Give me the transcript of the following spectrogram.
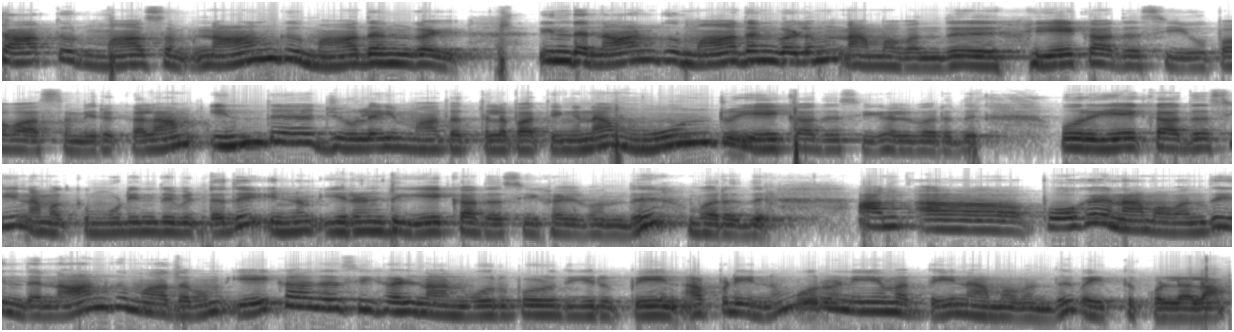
சாத்துர் மாதம் நான்கு மாதங்கள் இந்த நான்கு மாதங்களும் நாம் வந்து ஏகாதசி உபவாசம் இருக்கலாம். இந்த ஜூலை மாதத்தில் பார்த்திங்கன்னா மூன்று ஏகாதசிகள் வருது. ஒரு ஏகாதசி நமக்கு முடிந்து விட்டது இன்னும் இரண்டு ஏகாதசிகள் வந்து வருது. அந் போக நாம் வந்து இந்த நான்கு மாதமும் ஏகாதசிகள் நான் ஒரு பொழுது இருப்பேன் அப்படின்னும் ஒரு நியமத்தை நாம் வந்து வைத்து கொள்ளலாம்.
